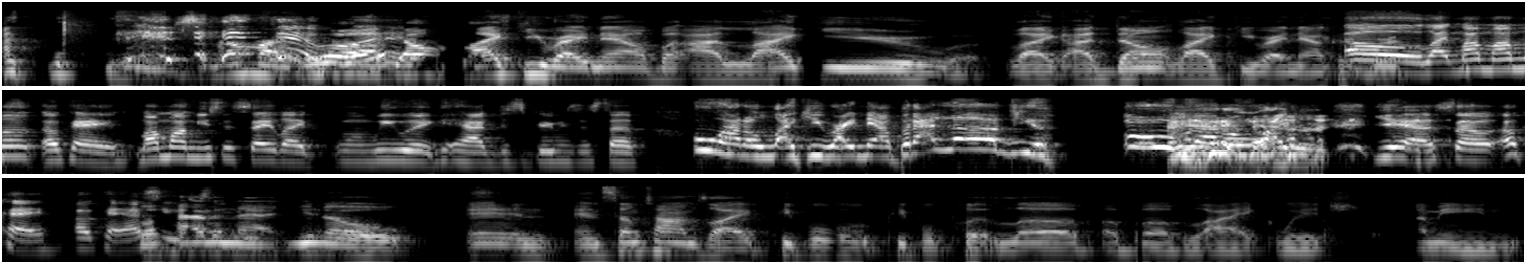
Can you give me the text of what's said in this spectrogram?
I'm like, said "Well, I don't like you right now, but I like you. Like, I don't like you right now Oh, like my mama. Okay, my mom used to say like when we would have disagreements and stuff. Oh, I don't like you right now, but I love you. Oh, I don't like you. Yeah. So okay, okay. I see. having that, you know, and and sometimes like people people put love above like, which I mean,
